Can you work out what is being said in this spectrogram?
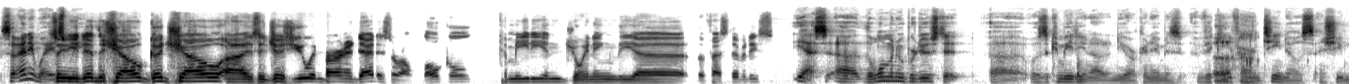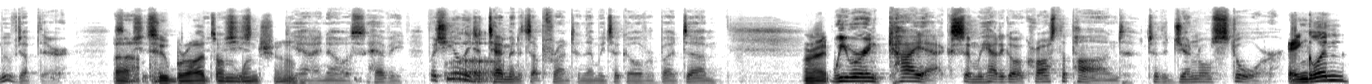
so, anyways, So you we- did the show. Good show. Uh, is it just you and Bernadette? Is there a local comedian joining the uh, the festivities? Yes, uh, the woman who produced it uh, was a comedian out of New York. Her name is Vicky Ferentinos, and she moved up there. So Uh, two broads on one show. Yeah, I know it's heavy, but she only did ten minutes up front, and then we took over. But um, All right. we were in kayaks, and we had to go across the pond to the general store. England.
